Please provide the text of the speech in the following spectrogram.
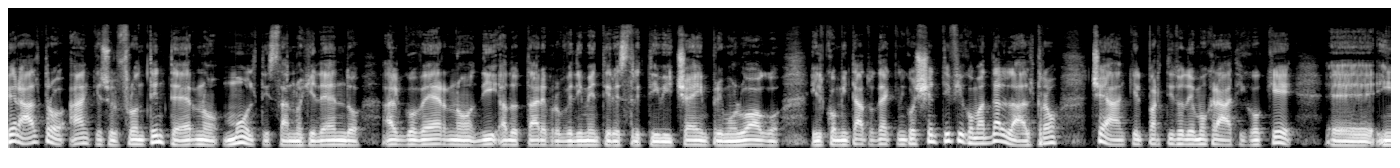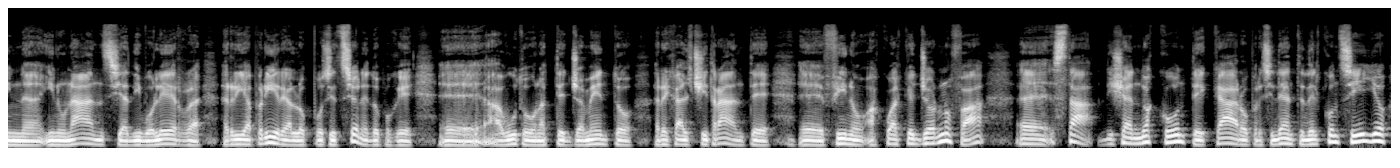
Peraltro anche sul fronte interno molti stanno chiedendo al governo di adottare provvedimenti restrittivi. C'è in primo luogo il Comitato Tecnico Scientifico, ma dall'altro c'è anche il Partito Democratico che eh, in, in, un'ansia di voler riaprire all'opposizione dopo che eh, ha avuto un atteggiamento recalcitrante eh, fino a qualche giorno fa, eh, sta dicendo a Conte, caro Presidente del Consiglio,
